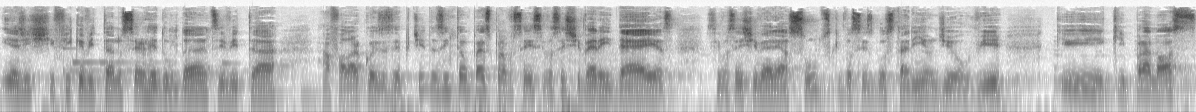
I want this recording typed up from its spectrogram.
e a gente fica evitando ser redundantes, evitar a falar coisas repetidas. Então peço para vocês, se vocês tiverem ideias, se vocês tiverem assuntos que vocês gostariam de ouvir, que, que para nós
